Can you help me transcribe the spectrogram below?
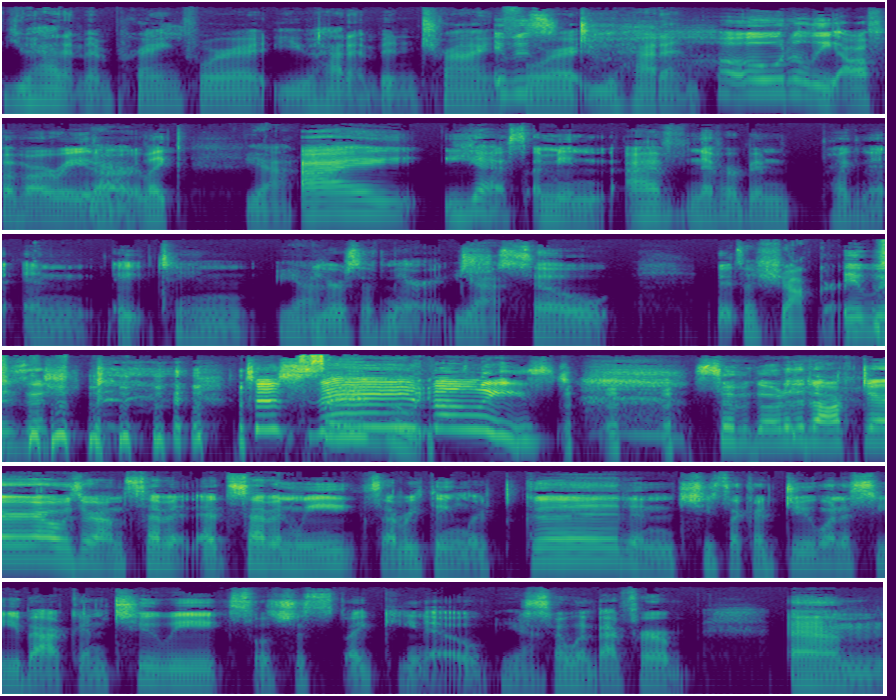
You hadn't been praying for it. You hadn't been trying it for it. You hadn't. totally off of our radar. Yeah. Like Yeah. I, yes, I mean, I've never been pregnant in 18 Yeah. years of marriage. Yeah. So It's a shocker. it was a, to say the least. So we go to the doctor. I was around seven at seven weeks. Everything looked good, and she's like, "I do want to see you back in two weeks. Let's just like you know." Yeah. So I went back for um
